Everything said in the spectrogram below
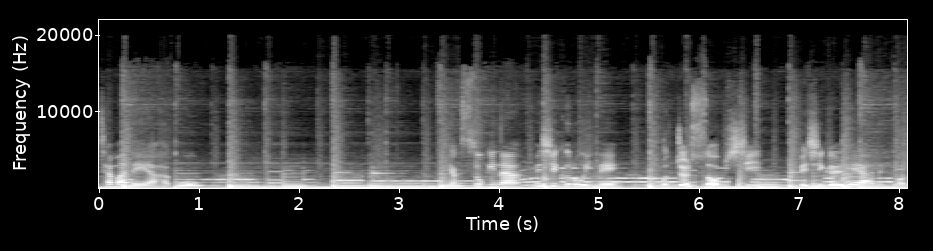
참아내야 하고 약속이나 회식으로 인해 어쩔 수 없이 외식을 해야 하는 것.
